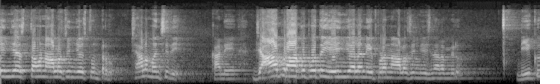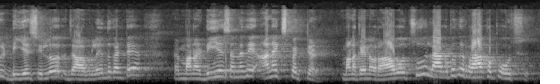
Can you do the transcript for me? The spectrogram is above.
ఏం చేస్తామని ఆలోచన చేస్తుంటారు. చాలా మంచిది. కానీ జాబ్ రాకపోతే ఏం చేయాలని ఎప్పుడన్నా ఆలోచన చేసినారా మీరు? నీకు డిఎస్సిలో జాబ్ లేదు. ఎందుకంటే మన డిఎస్ అనేది అన్ఎక్స్పెక్టెడ్ మనకైనా రావచ్చు లేకపోతే రాకపోవచ్చు.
